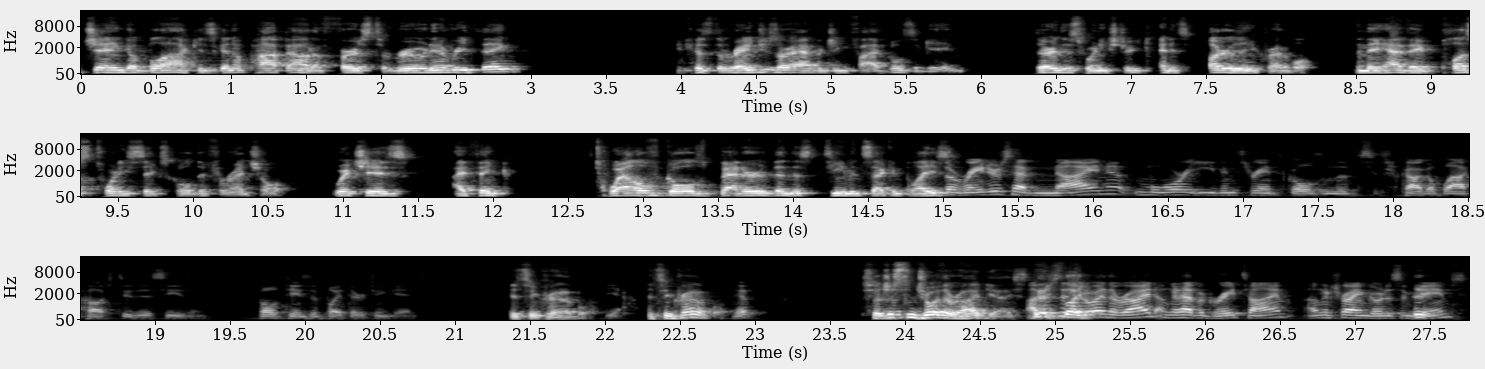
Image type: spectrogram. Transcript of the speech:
Jenga block is going to pop out at first to ruin everything, because the Rangers are averaging five goals a game. They're in this winning streak, and it's utterly incredible. And they have a plus 26 goal differential, which is, I think, 12 goals better than this team in second place. The Rangers have nine more even strength goals than the Chicago Blackhawks do this season. Both teams have played 13 games. It's incredible. Yeah. It's incredible. Yep. So just enjoy the ride, guys. I'm That's just like- enjoying the ride. I'm gonna have a great time. I'm gonna try and go to some Yeah. games.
